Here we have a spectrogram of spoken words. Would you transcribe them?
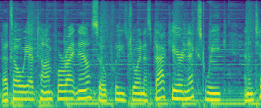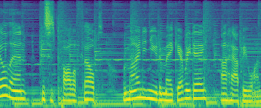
That's all we have time for right now, so please join us back here next week. And until then, this is Paula Felps reminding you to make every day a happy one.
